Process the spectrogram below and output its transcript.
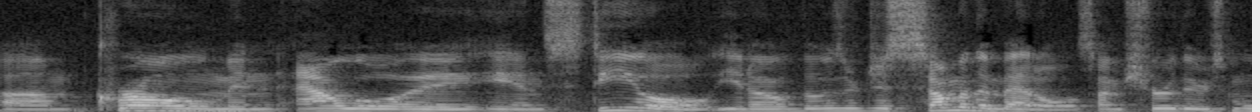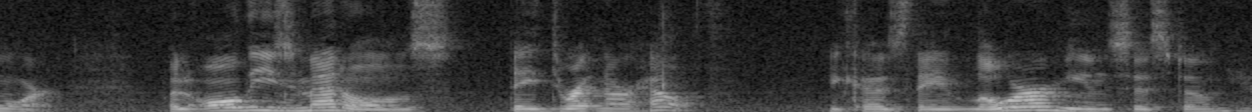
um, chrome and alloy and steel, you know, those are just some of the metals. I'm sure there's more. But all these metals, they threaten our health because they lower our immune system, yeah.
